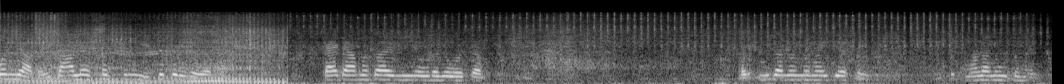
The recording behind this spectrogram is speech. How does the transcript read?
बंद आता. इथं आले असतात तुम्ही इथे तरी जाऊ काय कामाचं आहे मी एवढं जवळच्या भरपूर जणांना माहिती असेल. मला नव्हतं माहिती.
